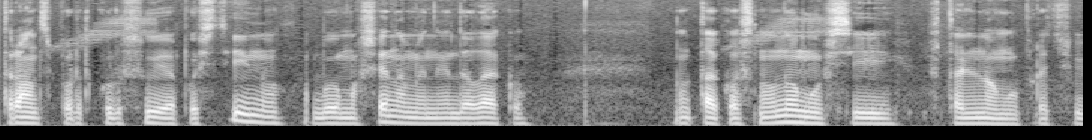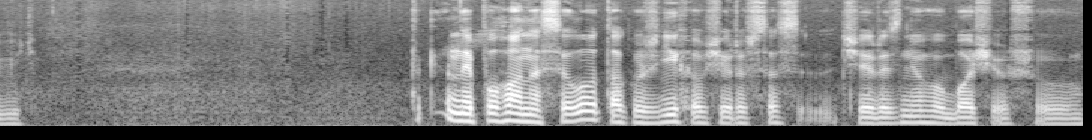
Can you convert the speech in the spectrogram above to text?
Транспорт курсує постійно або машинами недалеко. Ну так, в основному всі в Тальному працюють. Таке непогане село, також їхав через, все, через нього, бачив, що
